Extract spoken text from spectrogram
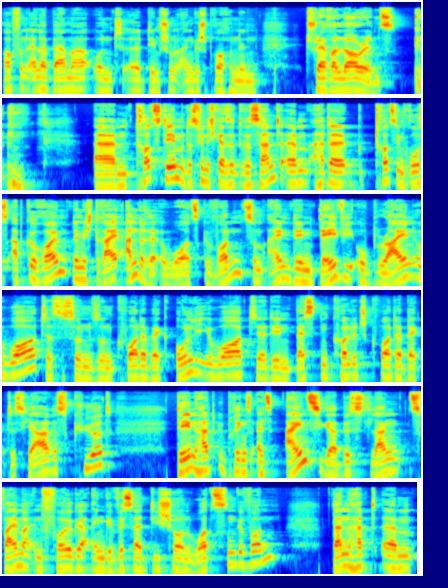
auch von Alabama, und äh, dem schon angesprochenen Trevor Lawrence. Ähm, trotzdem, und das finde ich ganz interessant, ähm, hat er trotzdem groß abgeräumt, nämlich drei andere Awards gewonnen. Zum einen den Davy O'Brien Award, das ist so ein, so ein Quarterback-Only Award, der den besten College Quarterback des Jahres kürt. Den hat übrigens als einziger bislang zweimal in Folge ein gewisser Deshaun Watson gewonnen. Dann hat ähm,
